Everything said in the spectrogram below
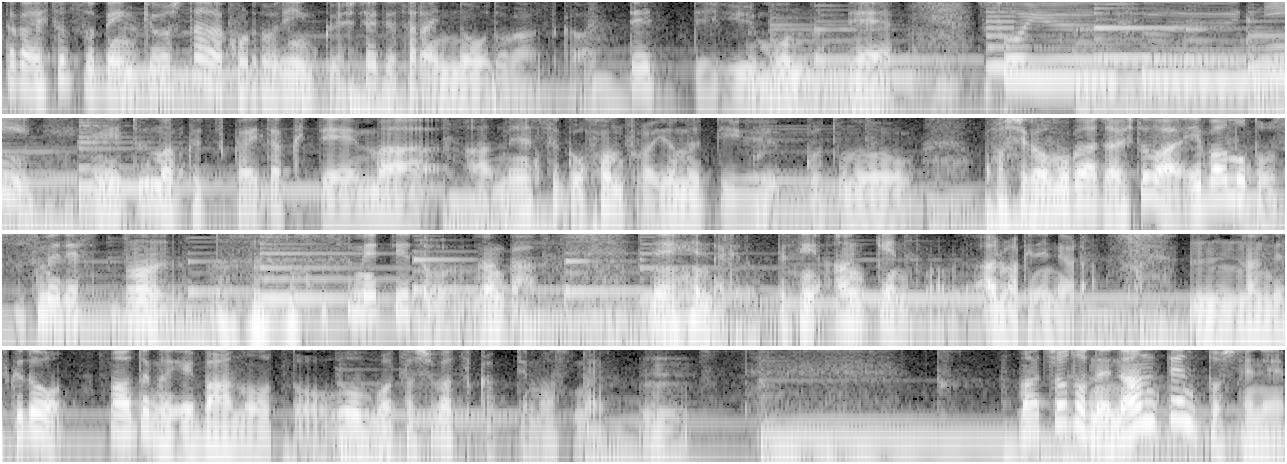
だから一つ勉強したらこれとリンクしててさらにノードが使ってっていうもんなんでそういうふうに、えーと、うまく使いたくてまああ、ね、すぐ本とか読むっていうことの腰が重くなっちゃう人はエヴァノートおすすめです。うん。おすすめっていうとなんかね変だけど別に案件とかあるわけないんだから。うん、なんですけど、まあ、とにかくエヴァノートを私は使ってますね。うん。まあちょっとね難点としてね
